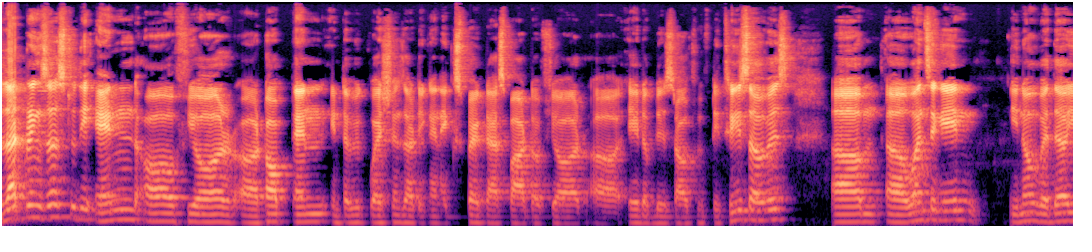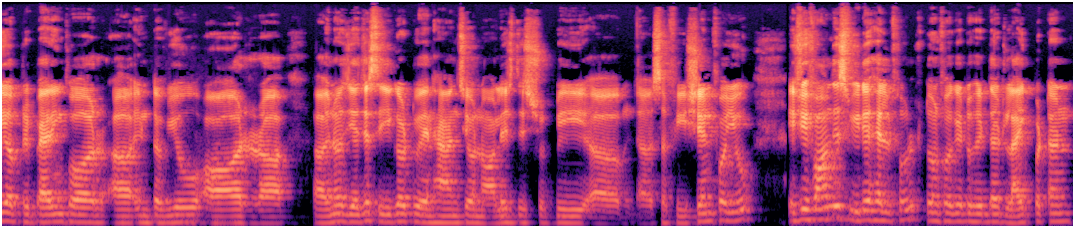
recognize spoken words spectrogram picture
So that brings us to the end of your uh, top 10 interview questions that you can expect as part of your uh, AWS Route 53 service. Um, uh, once again, you know, whether you're preparing for uh, interview or, uh, uh, you know, you're just eager to enhance your knowledge, this should be um, sufficient for you. If you found this video helpful, don't forget to hit that like button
